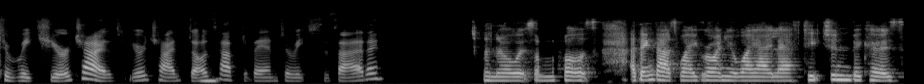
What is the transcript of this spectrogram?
to reach your child. Your child does mm-hmm. have to bend to reach society. I know it's awful. It's, I think that's why, Grania, why I left teaching because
